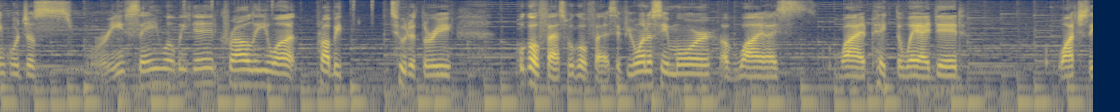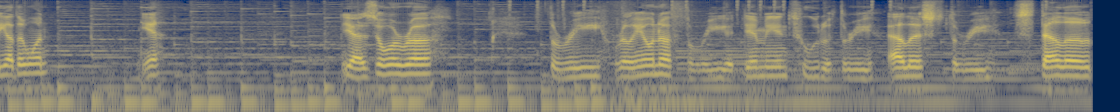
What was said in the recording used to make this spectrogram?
think we'll just re-say what we did. Crowley, you want probably two to three. We'll go fast. We'll go fast. If you want to see more of why I why I picked the way I did, watch the other one. Yeah. Yeah, Zora, three. Liliana, three. Endymion, two to three. Elis, three. Stella,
